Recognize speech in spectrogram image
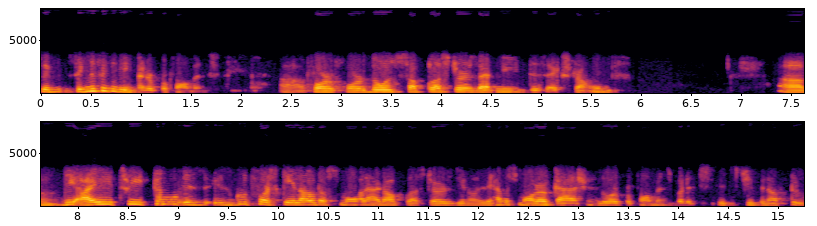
significantly better performance for, for those subclusters that need this extra oomph. Um, the i3-2 is, is good for scale out of small ad hoc clusters. You know, they have a smaller cache and lower performance, but it's, it's cheap enough to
